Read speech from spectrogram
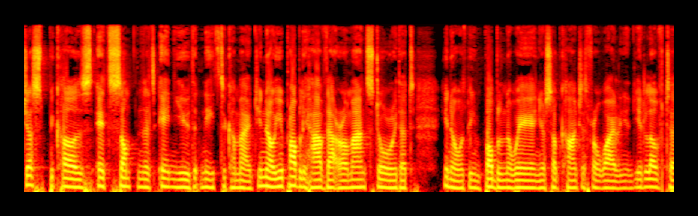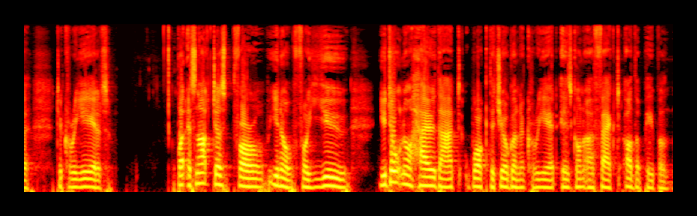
just because it's something that's in you that needs to come out. You know, you probably have that romance story that, you know, has been bubbling away in your subconscious for a while and you'd love to, to create it. But it's not just for, you know, for you. You don't know how that work that you're going to create is going to affect other people.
